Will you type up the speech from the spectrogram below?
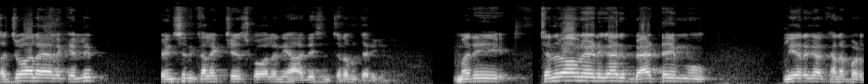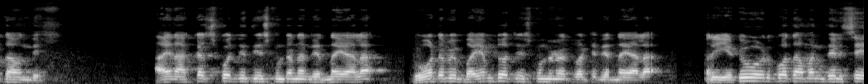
సచివాలయాలకు వెళ్ళి పెన్షన్ కలెక్ట్ చేసుకోవాలని ఆదేశించడం జరిగింది. మరి చంద్రబాబు నాయుడు గారి బ్యాడ్ టైం క్లియర్గా కనపడతా ఉంది. ఆయన అక్కసు తీసుకుంటున్న నిర్ణయాల ఓటమి భయంతో తీసుకుంటున్నటువంటి నిర్ణయాల మరి ఎటు ఓడిపోతామని తెలిసి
